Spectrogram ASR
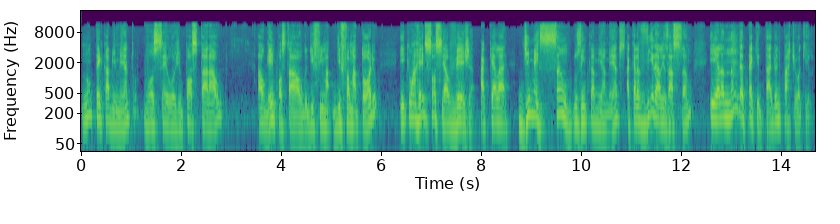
não tem cabimento você hoje postar algo, alguém postar algo difama, difamatório e que uma rede social veja aquela dimensão dos encaminhamentos, aquela viralização e ela não detectar de onde partiu aquilo.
